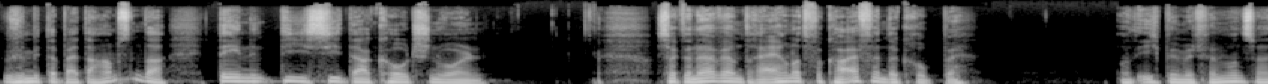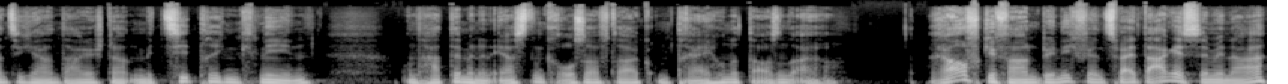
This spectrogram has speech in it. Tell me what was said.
wie viele Mitarbeiter haben Sie denn da, denen, die Sie da coachen wollen? Sagt er, naja, wir haben 300 Verkäufer in der Gruppe. Und ich bin mit 25 Jahren da gestanden, mit zittrigen Knien und hatte meinen ersten Großauftrag um 300.000 Euro. Raufgefahren bin ich für ein Zwei-Tage-Seminar.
